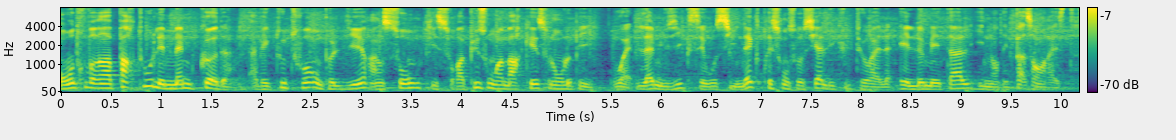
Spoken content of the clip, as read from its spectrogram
On retrouvera partout les mêmes codes, avec toutefois, on peut le dire, un son qui sera plus ou moins marqué selon le pays. Ouais, la musique, c'est aussi une expression sociale et culturelle, et le métal, il n'en est pas en reste.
